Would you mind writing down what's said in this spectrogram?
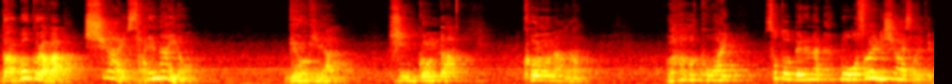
だから僕らは支配されないの。病気だ貧困だコロナだ。わあ怖い。外出れない。もう恐れに支配されてる。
